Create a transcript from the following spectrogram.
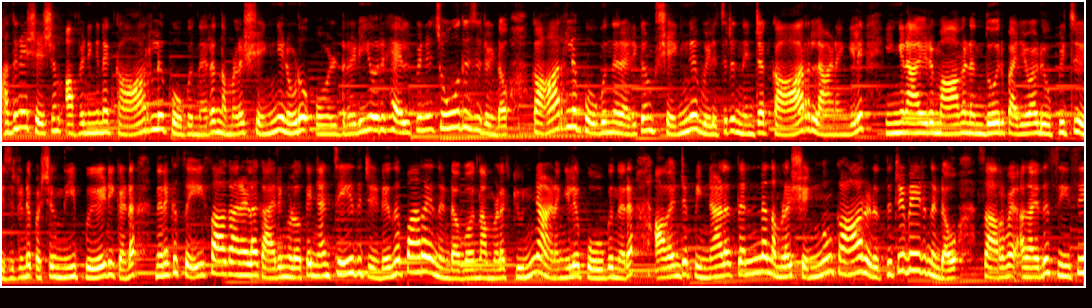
അതിനുശേഷം അവനിങ്ങനെ കാറിൽ പോകുന്നേരം നമ്മളെ ഷെങ്ങിനോട് ഓൾറെഡി ഒരു ഹെൽപ്പിന് ചോദിച്ചിട്ടുണ്ടാവും. കാറിൽ പോകുന്നവരായിരിക്കും ഷെങ്ങ് വിളിച്ചിട്ട് നിന്റെ കാറിലാണെങ്കിൽ ഇങ്ങനെ ആ ഒരു മാമൻ എന്തോ ഒരു പരിപാടി ഒപ്പിച്ച് വെച്ചിട്ടുണ്ട്. പക്ഷെ നീ പേടിക്കണ്ട. നിനക്ക് സേഫ് ആകാനുള്ള കാര്യങ്ങളൊക്കെ ഞാൻ ചെയ്തിട്ടുണ്ട് എന്ന് പറയുന്നുണ്ടാവും നമ്മളെ കുഞ്ഞാണെങ്കിൽ പോകുന്നവരെ അവന്റെ പിന്നാലെ തന്നെ നമ്മളെ ഷെങ്ങും കാർ എടുത്തിട്ട് വരുന്നുണ്ടാവും. സർവേ അതായത് സി സി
